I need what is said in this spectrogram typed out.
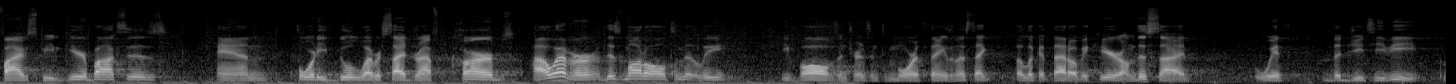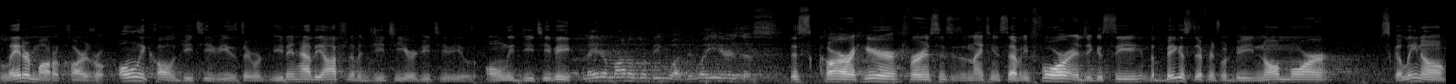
five-speed gearboxes, and 40 dual Weber side draft carbs. However, this model ultimately evolves and turns into more things. And let's take a look at that over here on this side with the GTV. Later model cars were only called GTVs. Were, you didn't have the option of a GT or a GTV. It was only GTV. Later models will be what? What year is this? This car right here, for instance, is a 1974. As you can see, the biggest difference would be no more Scalino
